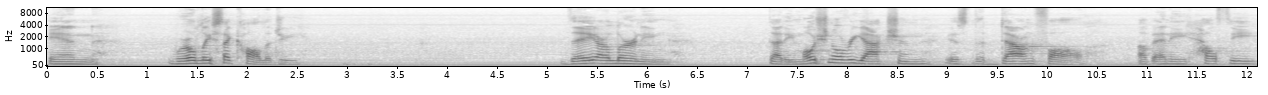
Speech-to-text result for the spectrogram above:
in worldly psychology they are learning that emotional reaction is the downfall of any healthy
